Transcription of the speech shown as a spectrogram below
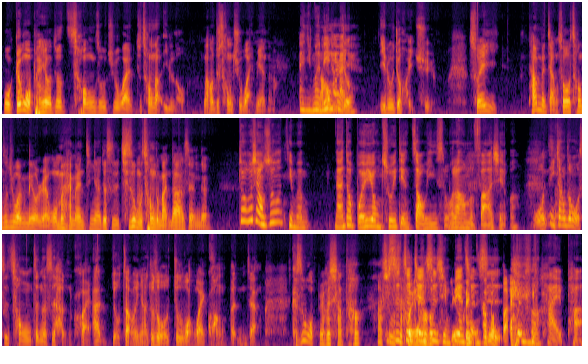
我跟我朋友就冲出去外，就冲到一楼，然后就冲去外面了。哎，你们厉害，就一路就回去。所以他们讲说冲出去外面没有人，我们还蛮惊讶，就是其实我们冲的蛮大声的。对，我想说你们。难道不会用出一点噪音什么让他们发现吗？我印象中我是冲真的是很快啊，有噪音啊，就是我就是往外狂奔这样。可是我没有想到，就是这件事情变成是这么害怕。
